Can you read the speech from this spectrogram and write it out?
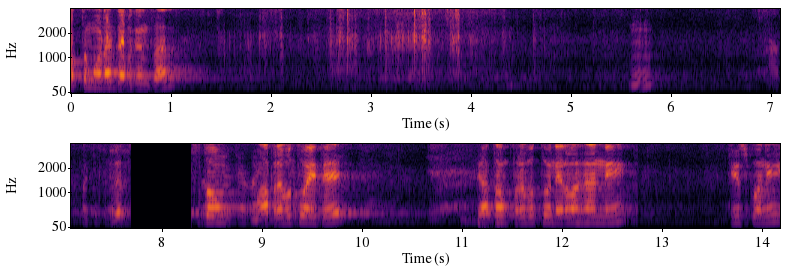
మొత్తం కూడా దెబ్బతింది సార్. ప్రస్తుతం మా ప్రభుత్వం అయితే గతం ప్రభుత్వ నిర్వహణని తీసుకొని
